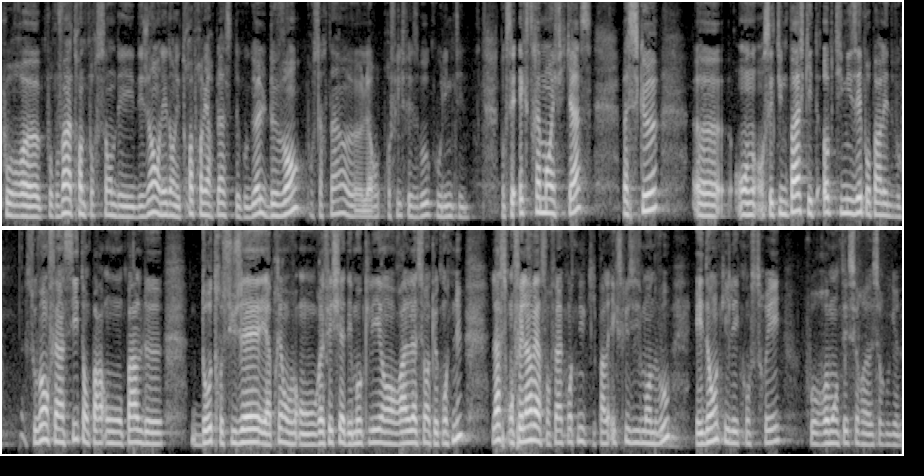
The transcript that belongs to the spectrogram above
pour, euh, pour 20 à 30 des, des, gens, on est dans les trois premières places de Google, devant, pour certains, euh, leur profil Facebook ou LinkedIn. Donc c'est extrêmement efficace parce que euh, c'est une page qui est optimisée pour parler de vous. Souvent, on fait un site, on, on parle de d'autres sujets et après on, on réfléchit à des mots clés en relation avec le contenu. Là, on fait l'inverse. On fait un contenu qui parle exclusivement de vous et donc il est construit pour remonter sur sur Google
